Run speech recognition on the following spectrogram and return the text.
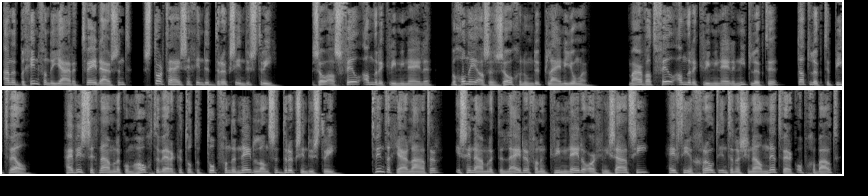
Aan het begin van de jaren 2000 stortte hij zich in de drugsindustrie. Zoals veel andere criminelen begon hij als een zogenoemde kleine jongen. Maar wat veel andere criminelen niet lukte, dat lukte Piet wel. Hij wist zich namelijk omhoog te werken tot de top van de Nederlandse drugsindustrie. Twintig jaar later is hij namelijk de leider van een criminele organisatie, heeft hij een groot internationaal netwerk opgebouwd,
